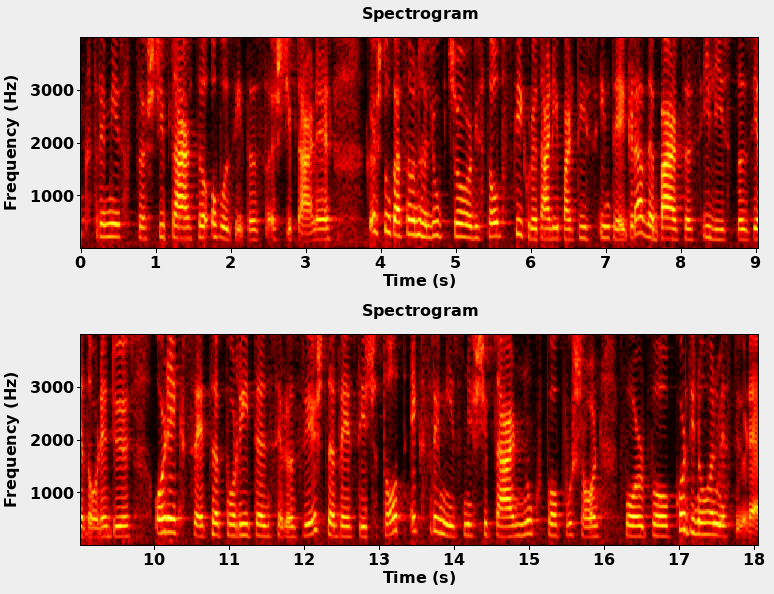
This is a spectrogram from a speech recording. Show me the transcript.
ekstremistët shqiptarë të opozitës shqiptare. Kështu ka thënë Lupço Ristovski, kryetari i partisë Integra dhe bartës i listës zgjedhore 2. Orekset po rriten seriozisht dhe siç thotë, ekstremizmi shqiptar nuk po pushon por po koordinohen mes tyre.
